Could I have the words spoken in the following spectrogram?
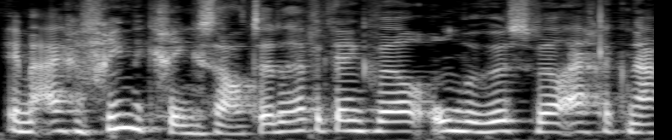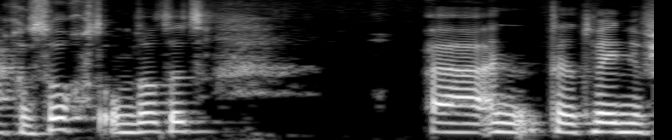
in mijn eigen vriendenkring zat. Hè. Daar heb ik denk ik wel onbewust wel eigenlijk naar gezocht. Omdat het, eh, en dat weet niet of,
